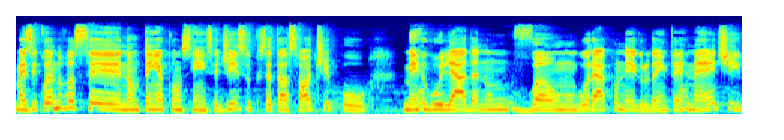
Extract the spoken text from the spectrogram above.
Mas e quando você não tem a consciência disso, que você tá só, tipo, mergulhada num vão, num buraco negro da internet e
